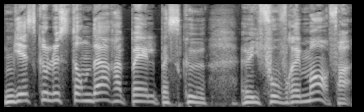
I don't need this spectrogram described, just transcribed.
Dit est-ce que le standard appelle? Parce que euh, il faut vraiment, enfin,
